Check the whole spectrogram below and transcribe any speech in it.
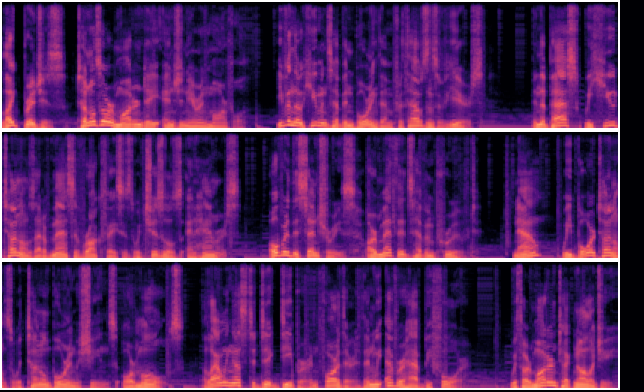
Like bridges, tunnels are a modern-day engineering marvel, even though humans have been boring them for thousands of years. In the past, we hewed tunnels out of massive rock faces with chisels and hammers. Over the centuries, our methods have improved. Now, we bore tunnels with tunnel boring machines, or moles, allowing us to dig deeper and farther than we ever have before. With our modern technology,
